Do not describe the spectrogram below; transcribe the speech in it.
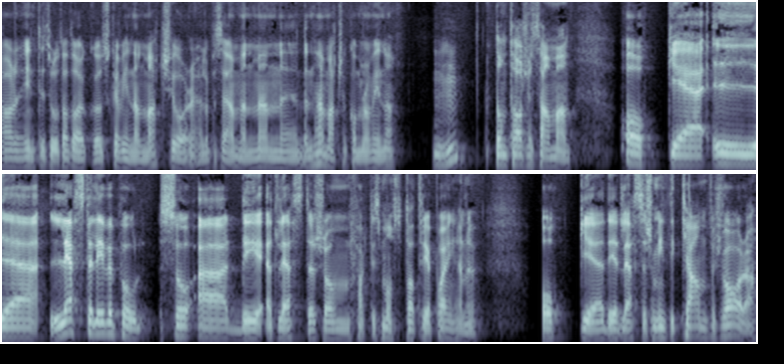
har inte trott att AIK ska vinna en match i år, eller på säga, men, men eh, den här matchen kommer de vinna. Mhm. De tar sig samman. Och eh, i eh, Leicester-Liverpool så är det ett Leicester som faktiskt måste ta tre poäng här nu. Och eh, det är ett Leicester som inte kan försvara.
